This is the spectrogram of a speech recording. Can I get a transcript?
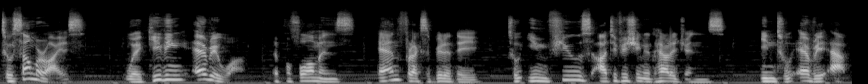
To summarize, we're giving everyone the performance and flexibility to infuse artificial intelligence into every app,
